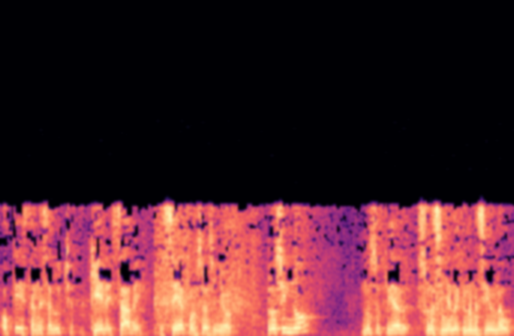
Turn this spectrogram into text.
ok, está en esa lucha, quiere, sabe, desea conocer al Señor. Pero si no, no es es una señal de que no ha nacido de nuevo.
